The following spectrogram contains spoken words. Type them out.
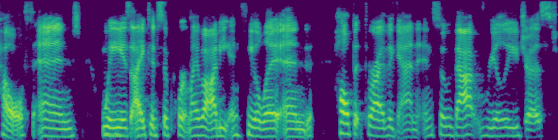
health and ways mm-hmm. I could support my body and heal it and help it thrive again. And so that really just,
